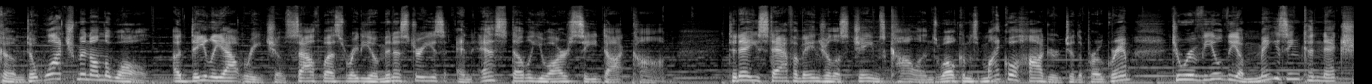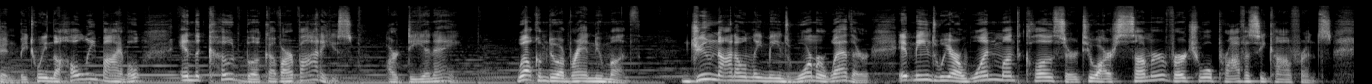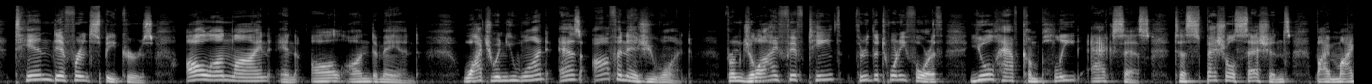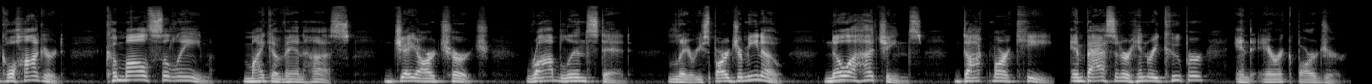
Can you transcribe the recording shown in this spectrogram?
Welcome to Watchman on the Wall, a daily outreach of Southwest Radio Ministries and SWRC.com. Today, staff evangelist James Collins welcomes Michael Hoggard to the program to reveal the amazing connection between the Holy Bible and the code book of our bodies, our DNA. Welcome to a brand new month. June not only means warmer weather, it means we are one month closer to our summer virtual prophecy conference. 10 different speakers, all online and all on demand. Watch when you want, as often as you want. From July 15th through the 24th, you'll have complete access to special sessions by Michael Hoggard, Kamal Saleem, Micah Van Huss, J.R. Church, Rob Lindsted, Larry Spargimino, Noah Hutchings, Doc Marquis, Ambassador Henry Cooper, and Eric Barger.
